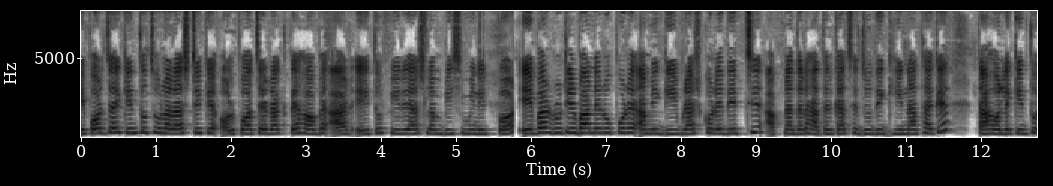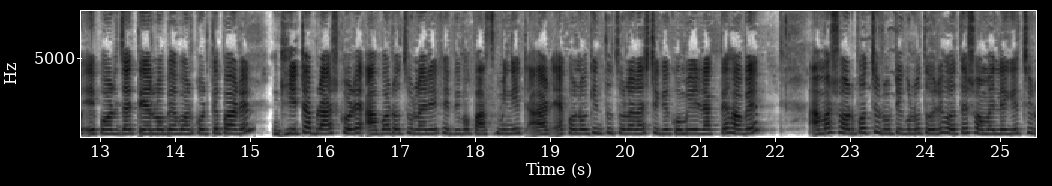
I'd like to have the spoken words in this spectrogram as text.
এই পর্যায়ে কিন্তু চুলা রাসটিকে অল্প আঁচে রাখতে হবে আর এই তো ফিরে আসলাম ২০ মিনিট পর। এবার রুটির বানের উপরে আমি ঘি ব্রাশ করে দিচ্ছি। আপনাদের হাতের কাছে যদি ঘি না থাকে, তাহলে কিন্তু এ পর্যায়ে তেলও ব্যবহার করতে পারেন। ঘিটা ব্রাশ করে আবারও চুলায় রেখে দিব পাঁচ মিনিট, আর এখনও কিন্তু চুলা রাসটিকে কমিয়ে রাখতে হবে। আমার সর্বোচ্চ রুটিগুলো তৈরি হতে সময় লেগেছিল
